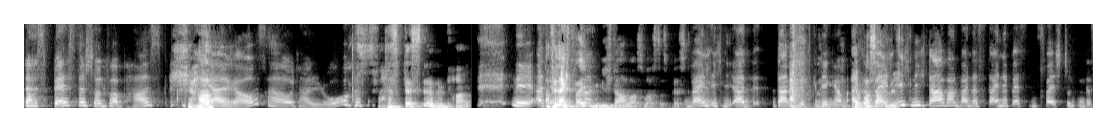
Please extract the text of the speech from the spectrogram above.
Das Beste schon verpasst. Ja. Wie er raushaut, hallo? Das war das Beste an dem Tag. Nee, also Aber vielleicht, weil du nicht da warst, war es das Beste. Weil ich nicht, ah, daran wird es gelegen haben. Ja, Also, was weil eigentlich? ich nicht da war, waren das deine besten zwei Stunden des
